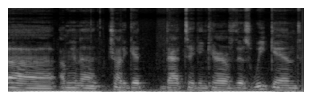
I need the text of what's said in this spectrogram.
uh, I'm going to try to get that taken care of this weekend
